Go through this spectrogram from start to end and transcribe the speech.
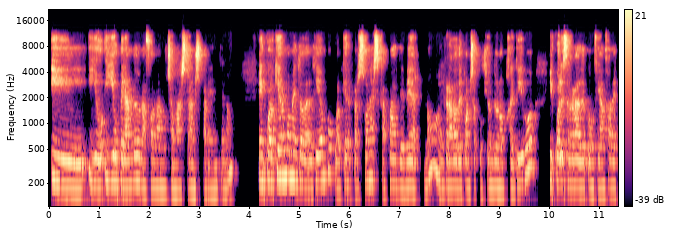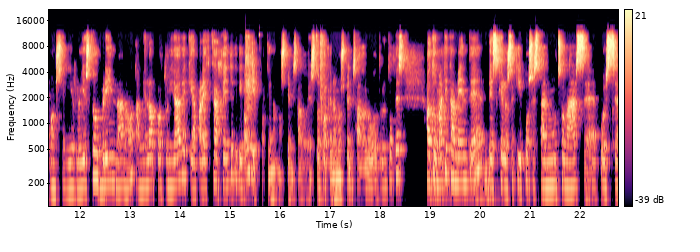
y, y, operando de una forma mucho más transparente. ¿no? En cualquier momento del tiempo, cualquier persona es capaz de ver el grado de consecución de un objetivo y cuál es el grado de confianza de conseguirlo. Y esto brinda ¿no? también la oportunidad de que aparezca gente que diga, oye, ¿por qué no hemos pensado esto? ¿Por qué no hemos pensado lo otro? Entonces, automáticamente ves que los equipos están mucho más eh, pues, eh,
